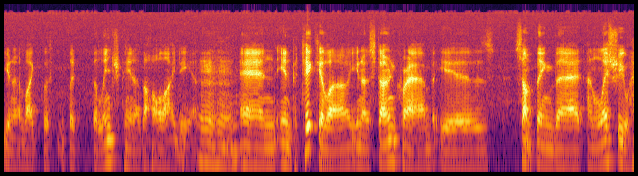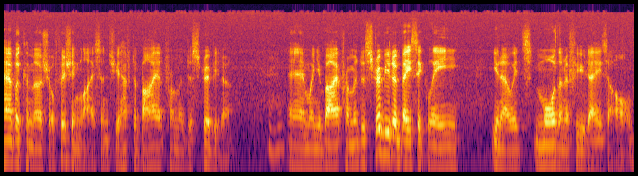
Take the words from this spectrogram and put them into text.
you know, like the, the, the linchpin of the whole idea. Mm-hmm. And in particular, you know, stone crab is something that unless you have a commercial fishing license, you have to buy it from a distributor. And when you buy it from a distributor, basically, you know, it's more than a few days old.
